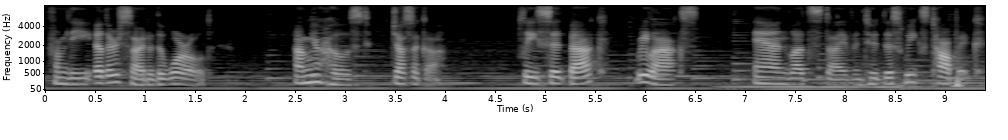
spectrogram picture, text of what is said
from the other side of the world. I'm your host, Jessica. Please sit back, relax, and let's dive into this week's topic.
